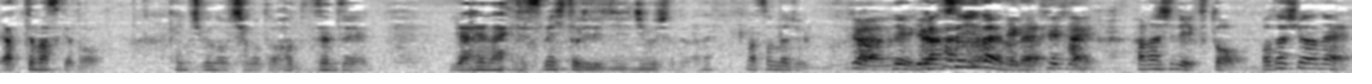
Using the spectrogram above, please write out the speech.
やってますけど建築の仕事は全然やれないですね一人で事務所ではね。まあそんな状況。じゃあで学生時代のね話でいくと私はね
